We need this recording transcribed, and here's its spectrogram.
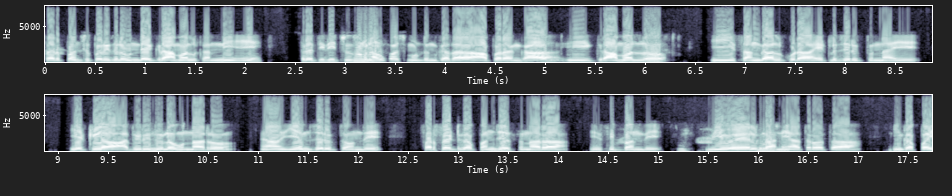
సర్పంచ్ పరిధిలో ఉండే గ్రామాలకు అన్ని ప్రతిదీ చూసుకునే. అవకాశం ఉంటుంది కదా ఆ పరంగా ఈ గ్రామాల్లో ఈ సంఘాలు కూడా ఎట్లా జరుగుతున్నాయి ఎట్లా అభివృద్ధిలో ఉన్నారు ఏం జరుగుతోంది పర్ఫెక్ట్గా పనిచేస్తున్నారా ఈ సిబ్బంది విఓఎల్ కానీ ఆ తర్వాత ఇంకా పై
